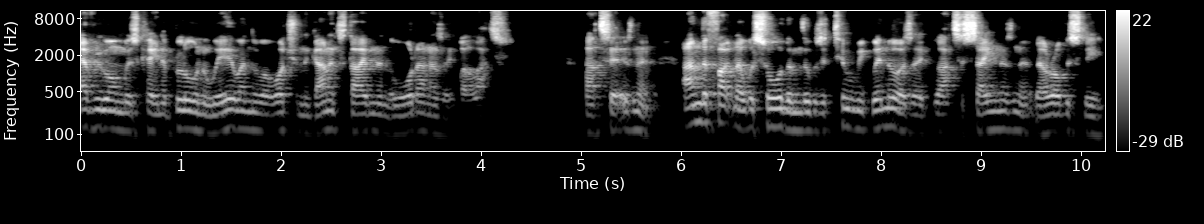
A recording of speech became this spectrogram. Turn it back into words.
everyone was kind of blown away when they were watching the gannets diving in the water, and I was like, well, that's that's it, isn't it? And the fact that we saw them, there was a two week window. I was like, that's a sign, isn't it? They're obviously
